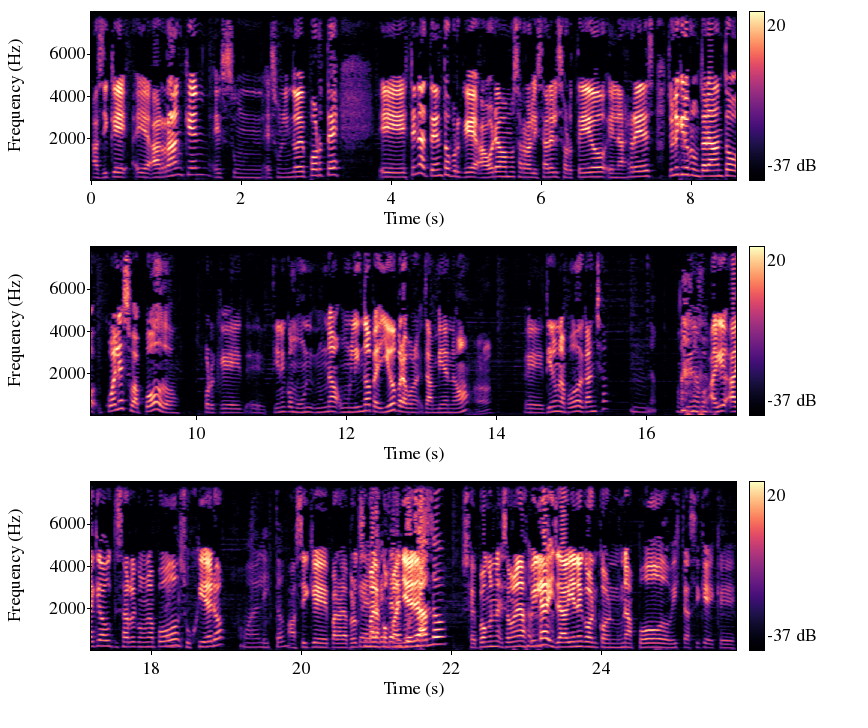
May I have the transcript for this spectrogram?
Así que eh, arranquen, es un, es un lindo deporte. Eh, estén atentos porque ahora vamos a realizar el sorteo en las redes. Yo le quiero preguntar a Anto, ¿cuál es su apodo? Porque eh, tiene como un, una- un lindo apellido para poner también, ¿no? Ajá. Eh, ¿Tiene un apodo de cancha? no. Hay, hay que bautizarle con un apodo, sugiero. bueno listo Así que para la próxima la las compañeras se pongan, se ponen las pilas y ya viene con, con un apodo, ¿viste? Así que, que,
